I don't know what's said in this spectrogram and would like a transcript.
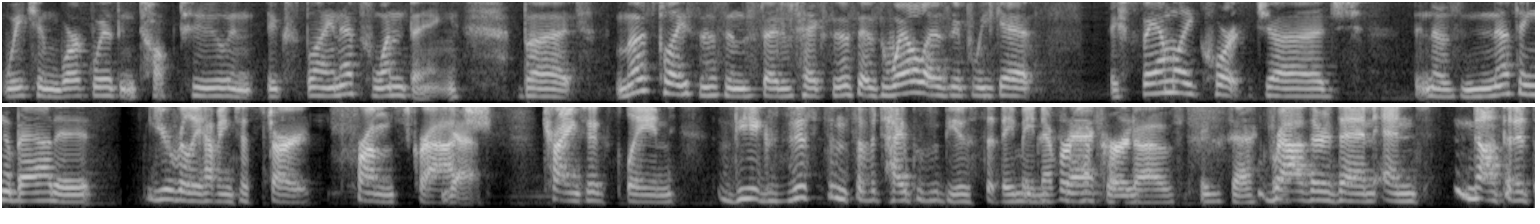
we can work with and talk to and explain. That's one thing. But most places in the state of Texas, as well as if we get a family court judge that knows nothing about it. You're really having to start from scratch, yes. trying to explain the existence of a type of abuse that they may exactly. never have heard of. Exactly. Rather than, and not that it's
